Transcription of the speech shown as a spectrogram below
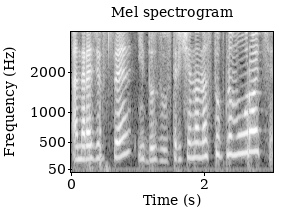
А наразі все і до зустрічі на наступному уроці!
